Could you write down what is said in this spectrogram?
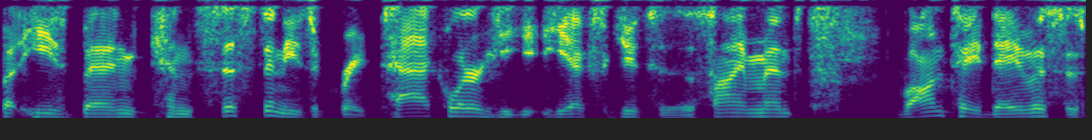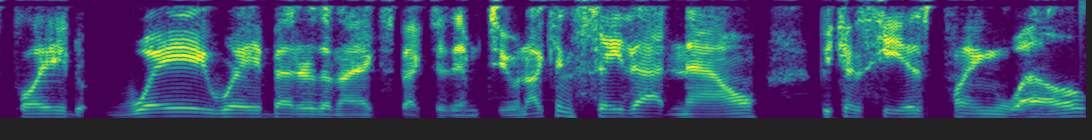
but he's been consistent. He's a great tackler. He he executes his assignment. Vontae Davis has played way, way better than I expected him to. And I can say that now because he is playing well.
